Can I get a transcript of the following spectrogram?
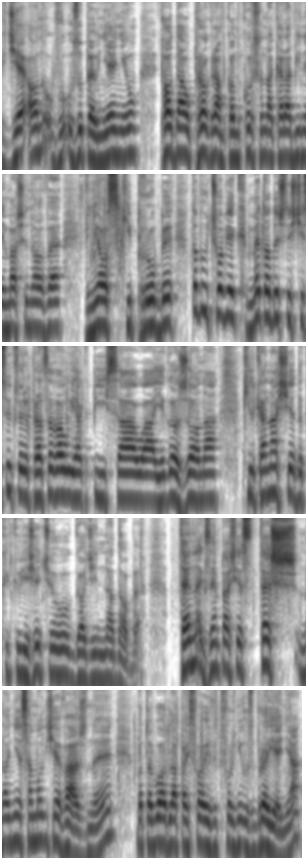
gdzie on w uzupełnieniu podał program konkursu na karabiny maszynowe, wnioski, próby. To był człowiek metodyczny, ścisły, który pracował, jak pisała jego żona, kilkanaście do kilkudziesięciu godzin na dobę. Ten egzemplarz jest też no, niesamowicie ważny, bo to było dla Państwowej Wytwórni Uzbrojenia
